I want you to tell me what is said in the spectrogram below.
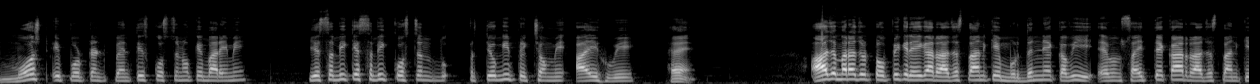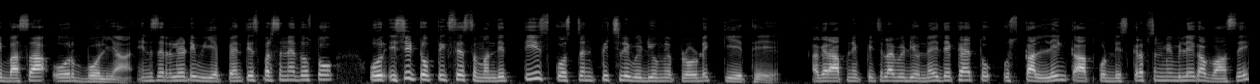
मोस्ट इम्पोर्टेंट 35 क्वेश्चनों के बारे में। ये सभी के सभी क्वेश्चन प्रतियोगी परीक्षाओं में आए हुए हैं। आज हमारा जो टॉपिक रहेगा, राजस्थान के मूर्धन्य कवि एवं साहित्यकार राजस्थान की भाषा और बोलियाँ। इनसे रिलेटिव ये पैंतीस परसेंट है दोस्तों। और इसी टॉपिक से संबंधित तीस क्वेश्चन पिछले वीडियो में अपलोड किए थे। अगर आपने पिछला वीडियो नहीं देखा है तो उसका लिंक आपको डिस्क्रिप्शन में मिलेगा, वहाँ से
